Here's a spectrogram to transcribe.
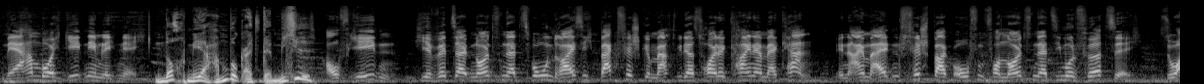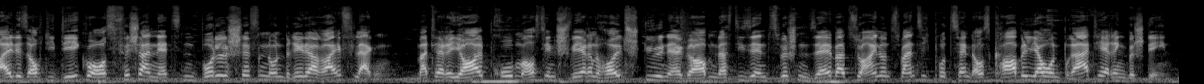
Mehr Hamburg geht nämlich nicht. Noch mehr Hamburg als der Michel? Auf jeden. Hier wird seit 1932 Backfisch gemacht, wie das heute keiner mehr kann. In einem alten Fischbackofen von 1947. So alt ist auch die Deko aus Fischernetzen, Buddelschiffen und Reedereiflaggen. Materialproben aus den schweren Holzstühlen ergaben, dass diese inzwischen selber zu 21 Prozent aus Kabeljau und Brathering bestehen.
